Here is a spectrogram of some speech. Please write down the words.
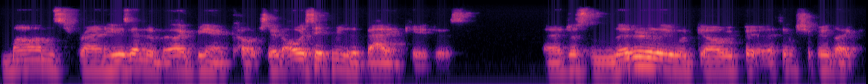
mom's friend, he was ended up like being a coach. They'd always take me to the batting cages, and I just literally would go. We paid, I think she paid like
